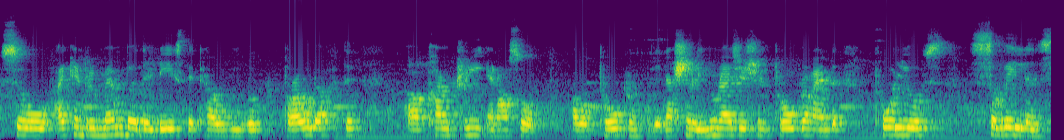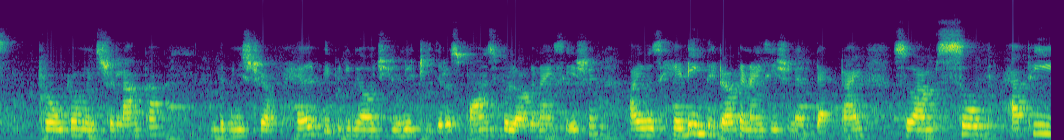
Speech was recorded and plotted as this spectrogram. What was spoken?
So I can remember the days that how we were proud of the our country and also our program, the National Immunization Program and the polio surveillance program in Sri Lanka. The Ministry of Health, the Epidemiology Unity, the responsible organization. I was heading that organization at that time. So I'm so happy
